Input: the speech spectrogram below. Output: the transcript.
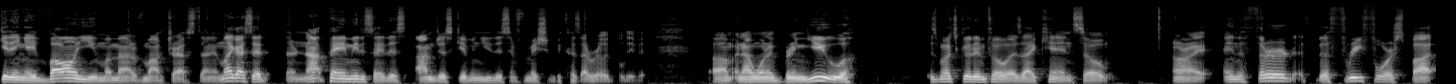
getting a volume amount of mock drafts done. And like I said, they're not paying me to say this. I'm just giving you this information because I really believe it. Um, and I want to bring you as much good info as I can. So all right. In the third, the three four spot,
